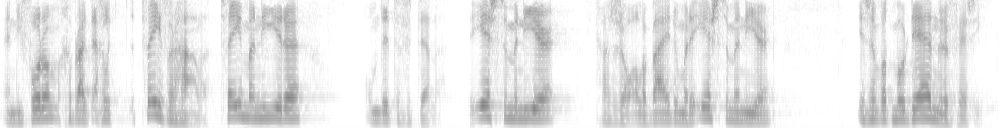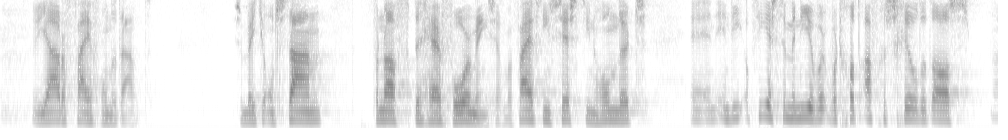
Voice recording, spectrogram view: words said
En die vorm gebruikt eigenlijk twee verhalen, twee manieren om dit te vertellen. De eerste manier, ga ze zo allebei doen, maar de eerste manier is een wat modernere versie. Een jaar of 500 oud. Is een beetje ontstaan vanaf de hervorming, zeg maar, 15, 1600. En in die, op die eerste manier wordt, God afgeschilderd als uh,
